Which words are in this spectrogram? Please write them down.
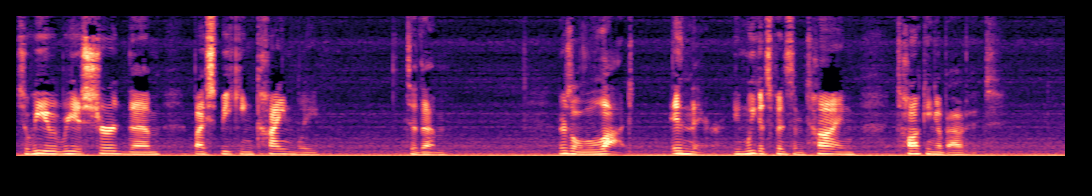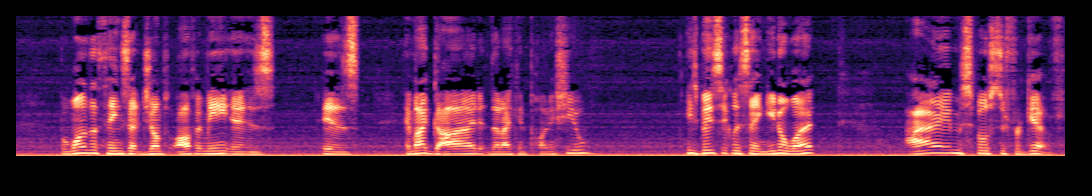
So he reassured them by speaking kindly to them. There's a lot in there, and we could spend some time talking about it. But one of the things that jumps off at me is is am I God that I can punish you? He's basically saying, you know what? I'm supposed to forgive.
